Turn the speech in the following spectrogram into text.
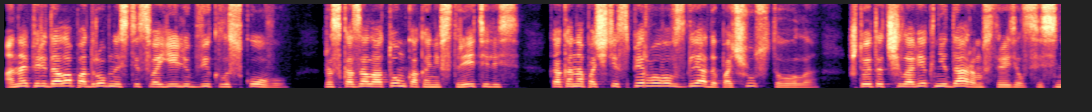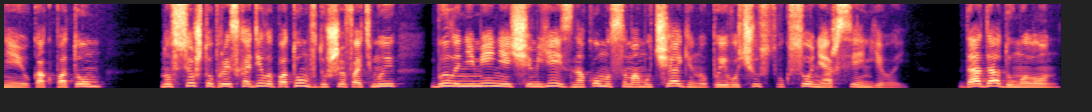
она передала подробности своей любви к Лыскову, рассказала о том, как они встретились, как она почти с первого взгляда почувствовала, что этот человек недаром встретился с нею, как потом... Но все, что происходило потом в душе Фатьмы, было не менее, чем ей знакомо самому Чагину по его чувству к Соне Арсеньевой. «Да-да», — думал он,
